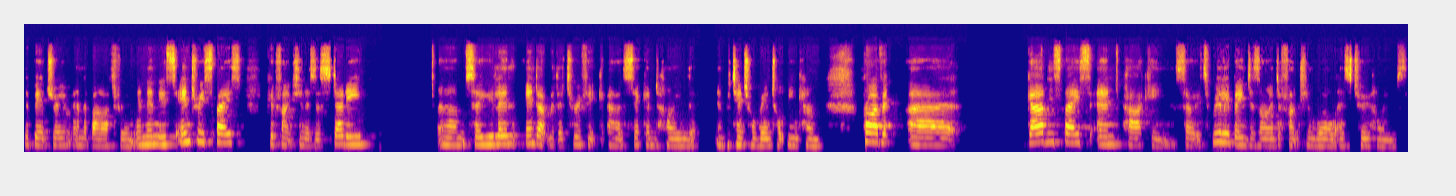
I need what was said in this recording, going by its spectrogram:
the bedroom and the bathroom. And then this entry space could function as a study. Um, so you end up with a terrific uh, second home that, and potential rental income. Private uh, garden space and parking. So it's really been designed to function well as two homes.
